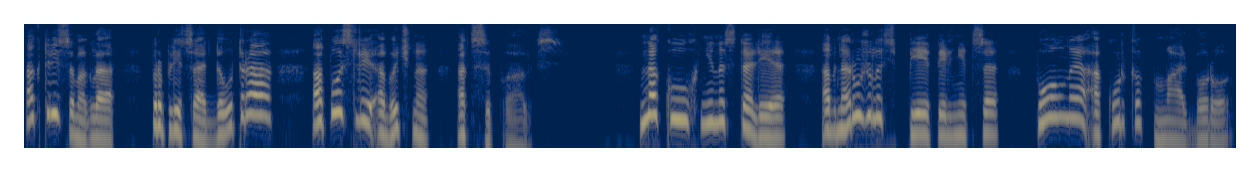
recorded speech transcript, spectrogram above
Актриса могла проплясать до утра, а после обычно отсыпалась. На кухне на столе обнаружилась пепельница, полная окурков Мальборо.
